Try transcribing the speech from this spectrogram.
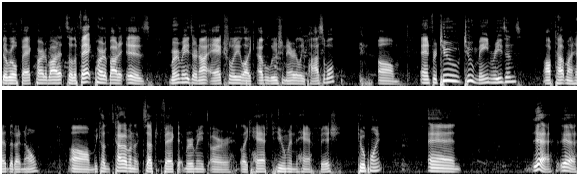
the real fact part about it. So the fact part about it is mermaids are not actually like evolutionarily possible. Um, and for two two main reasons, off top of my head that I know, um, because it's kind of an accepted fact that mermaids are like half human, half fish to a point, and yeah, yeah,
